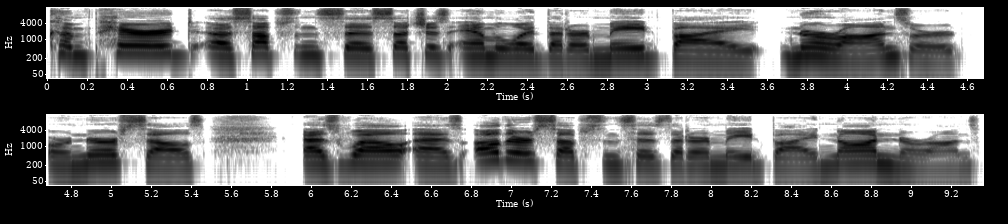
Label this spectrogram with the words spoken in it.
compared uh, substances such as amyloid that are made by neurons or, or nerve cells as well as other substances that are made by non neurons.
